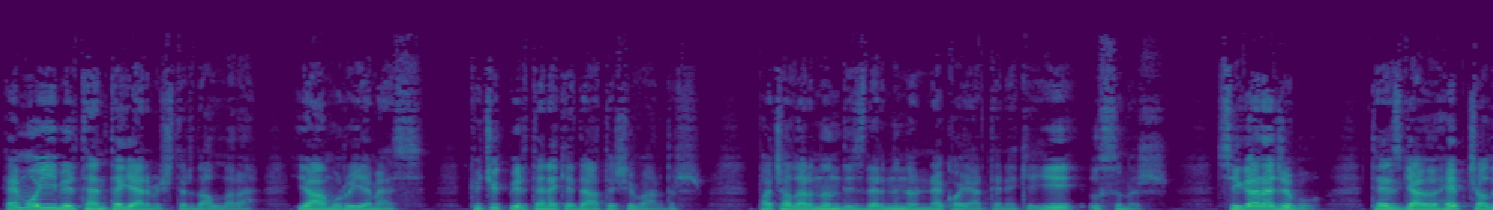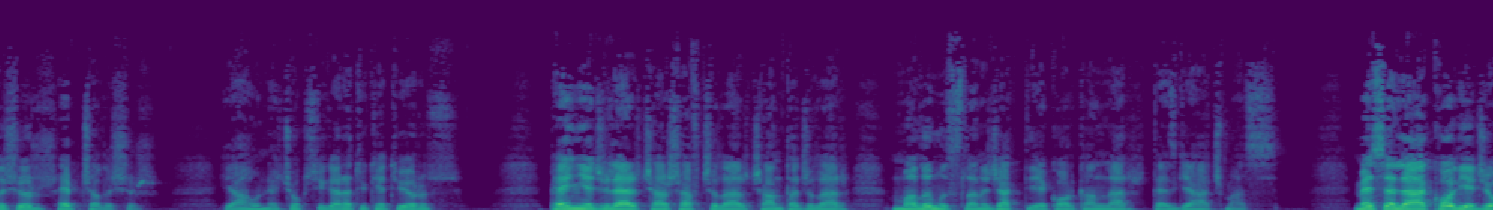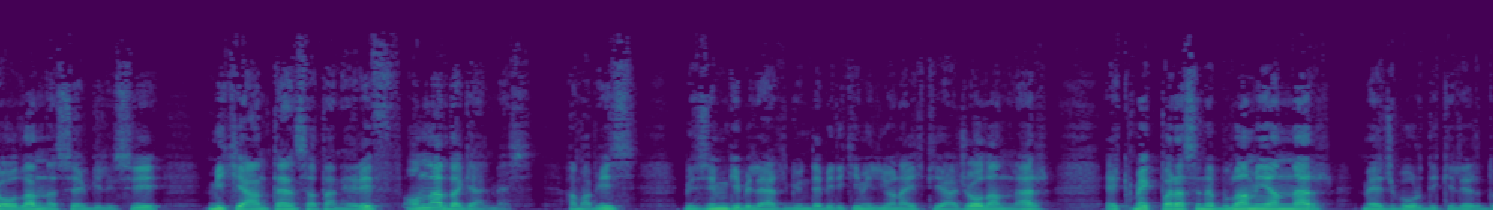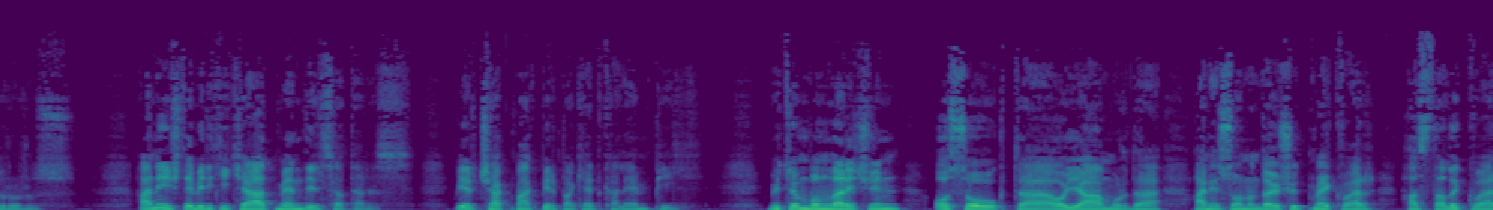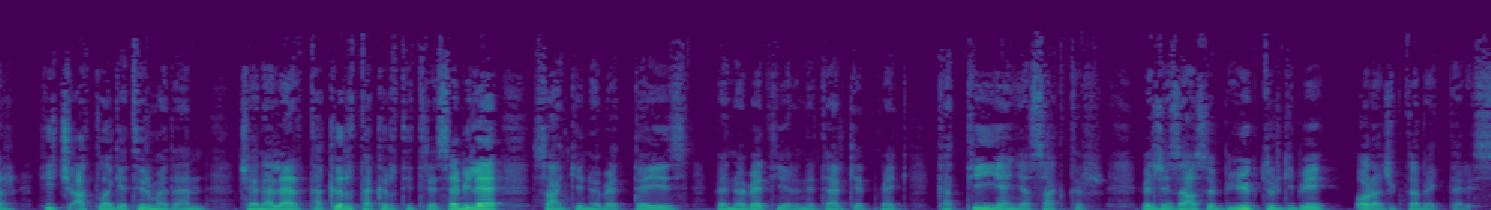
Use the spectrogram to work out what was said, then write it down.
Hem o iyi bir tente germiştir dallara. Yağmuru yemez. Küçük bir tenekede ateşi vardır. Paçalarının dizlerinin önüne koyar tenekeyi, ısınır. Sigaracı bu. Tezgahı hep çalışır, hep çalışır. Yahu ne çok sigara tüketiyoruz. Penyeciler, çarşafçılar, çantacılar, malım ıslanacak diye korkanlar tezgah açmaz. Mesela kolyeci oğlanla sevgilisi, Miki anten satan herif, onlar da gelmez. Ama biz, bizim gibiler, günde bir iki milyona ihtiyacı olanlar, ekmek parasını bulamayanlar, mecbur dikilir dururuz. Hani işte bir iki kağıt mendil satarız. Bir çakmak, bir paket kalem pil. Bütün bunlar için o soğukta, o yağmurda, hani sonunda üşütmek var, hastalık var, hiç akla getirmeden çeneler takır takır titrese bile sanki nöbetteyiz ve nöbet yerini terk etmek katiyen yasaktır ve cezası büyüktür gibi oracıkta bekleriz.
